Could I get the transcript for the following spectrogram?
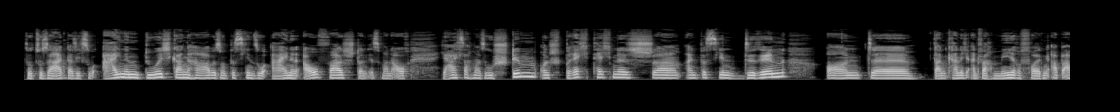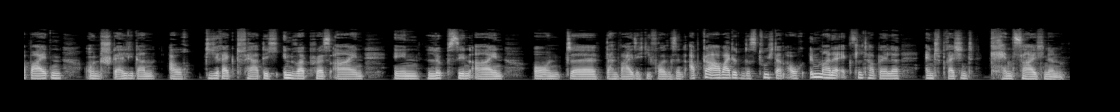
Sozusagen, dass ich so einen Durchgang habe, so ein bisschen so einen Aufwasch, dann ist man auch, ja, ich sag mal so stimm- und sprechtechnisch äh, ein bisschen drin und äh, dann kann ich einfach mehrere Folgen abarbeiten und stelle die dann auch direkt fertig in WordPress ein, in Libsyn ein und äh, dann weiß ich, die Folgen sind abgearbeitet und das tue ich dann auch in meiner Excel-Tabelle entsprechend kennzeichnen.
